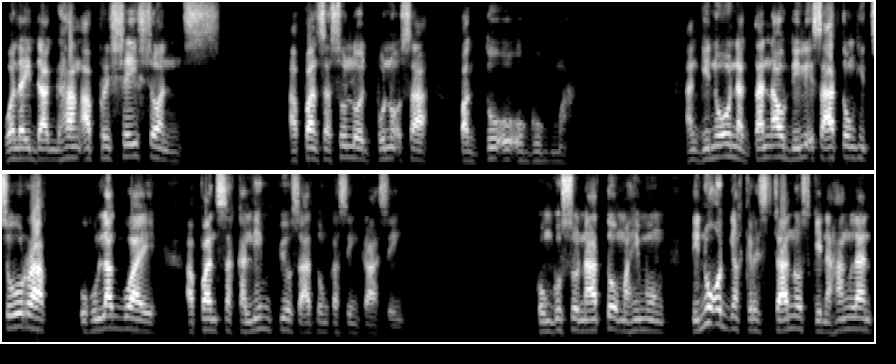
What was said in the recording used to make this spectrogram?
walay daghang appreciations apan sa sulod puno sa pagtuo o gugma. Ang Ginoo nagtan-aw dili sa atong hitsura o hulagway apan sa kalimpyo sa atong kasing-kasing. Kung gusto nato mahimong tinuod nga Kristiyanos kinahanglan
